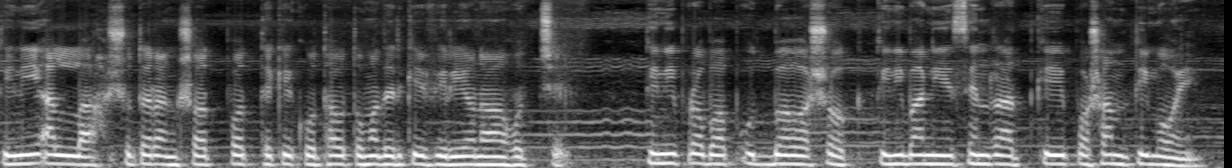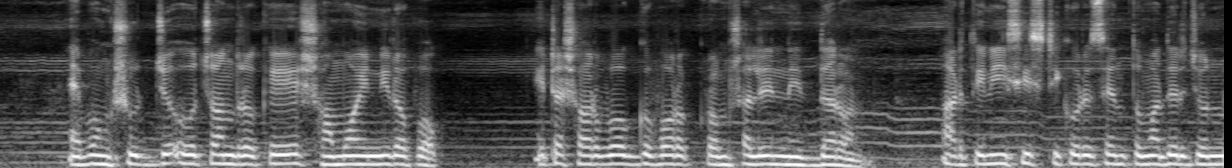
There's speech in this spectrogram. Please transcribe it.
তিনি আল্লাহ, সুতরাং সৎপথ থেকে কোথাও তোমাদেরকে ফিরিয়ে নেওয়া হচ্ছে। তিনি প্রভাব উদ্ভাসক তিনি বানিয়েছেন রাতকে প্রশান্তিময় এবং সূর্য ও চন্দ্রকে সময় নিরপক এটা সর্বজ্ঞ পরাক্রমশালীর নির্ধারণ। আর তিনি সৃষ্টি করেছেন তোমাদের জন্য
